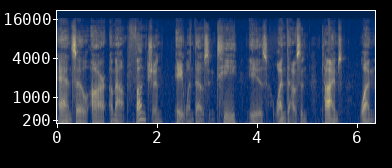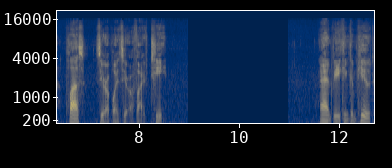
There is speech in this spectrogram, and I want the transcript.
And so our amount function, A1000t, is 1,000 times 1 plus 0.05t. And we can compute,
